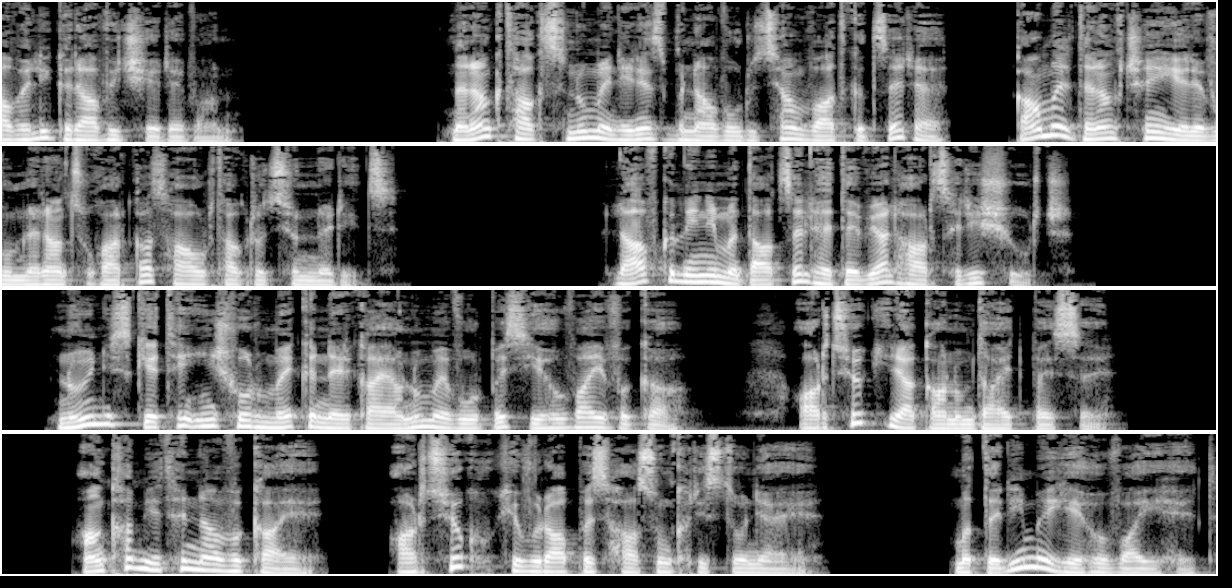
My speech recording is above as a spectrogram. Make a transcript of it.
ավելի գրավիչ երևան։ Նրանք թաքցնում են իրենց բնավորության վատ գծերը կամ էլ դրանք չեն երևում նրանց ուղարկած հաղորդագրություններից։ Լավ կլինի մտածել հետևյալ հարցերի շուրջ։ Նույնիսկ եթե ինչ որ մեկը ներկայանում է որպես Եհովայի վկա, արդյոք իրականում դա այդպես է։ Անկամ եթե նա վկա է, արդյոք հոգեվորապես հասուն քրիստոնյա է։ Մտերիմ է Եհովայի հետ։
